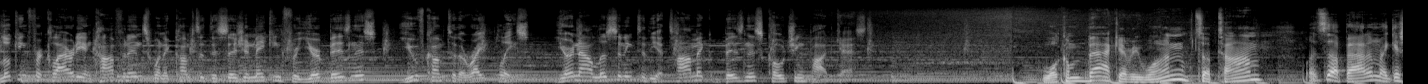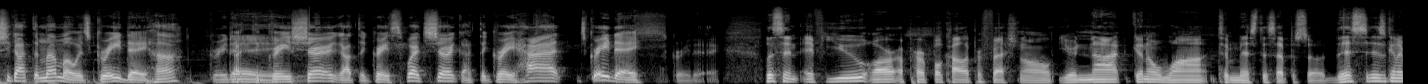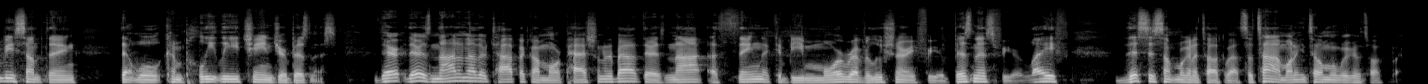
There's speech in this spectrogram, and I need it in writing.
Looking for clarity and confidence when it comes to decision making for your business? You've come to the right place. You're now listening to the Atomic Business Coaching Podcast. Welcome back, everyone. What's up, Tom? What's up, Adam? I guess you got the memo. It's gray day, huh? Great day. Got the gray shirt, got the gray sweatshirt, got the gray hat. It's gray day. It's a great day. Listen, if you are a purple collar professional, you're not going to want to miss this episode. This is going to be something that will completely change your business. There, there is not another topic I'm more passionate about. There is not a thing that could be more revolutionary for your business, for your life. This is something we're going to talk about. So, Tom, why don't you tell them what we're going to talk about?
